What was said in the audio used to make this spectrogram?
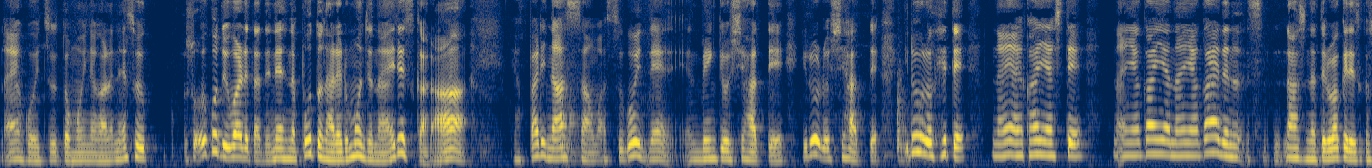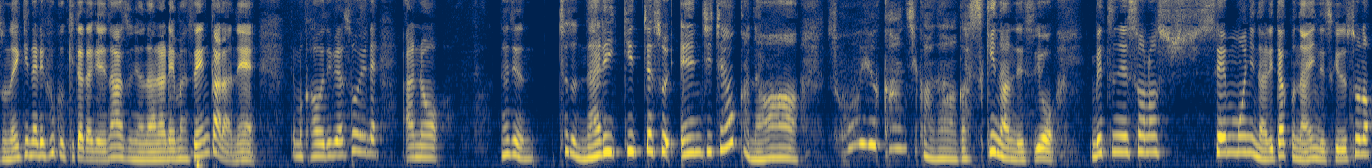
なんやこいつと思いながらね、そういう、そういうこと言われたでね、ポッとなれるもんじゃないですから、やっぱりナースさんはすごいね、勉強しはって、いろいろしはって、いろいろ経て、なんやかんやして、なんやかんやなんやかんやでナースになってるわけですから、そのいきなり服着ただけでナースにはなられませんからね。でも顔デビはそういうね、あの、なんていうの、ちょっとなりきっちゃ、そう演じちゃうかなそういう感じかなが好きなんですよ。別にその専門になりたくないんですけど、その、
